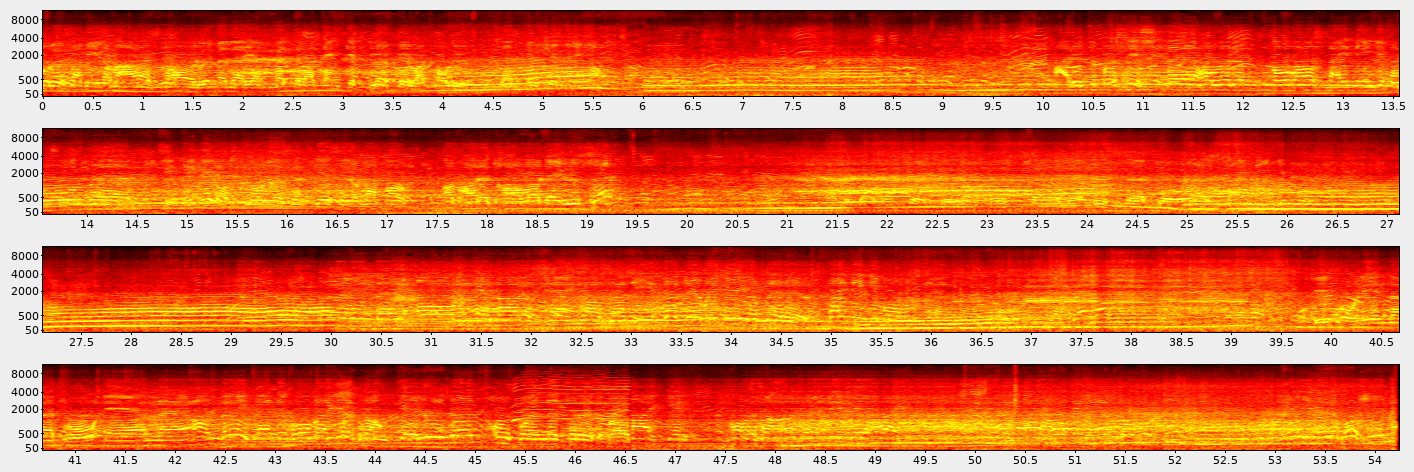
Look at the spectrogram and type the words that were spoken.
på disse bilene her, og så har du med deg hjem etter hvert enkelt løp, i hvert fall uten den bekymringa. Her ute på siste halvrunden nå, var Stein Inge Moen springer ikke loss noe vesentlig, selv om det er på han har et Havardøyelse. Vi får inn på en andre i Fennekoberget, Frank Logen, og på en tredjeplass. Eiker kommer sammen for en videre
